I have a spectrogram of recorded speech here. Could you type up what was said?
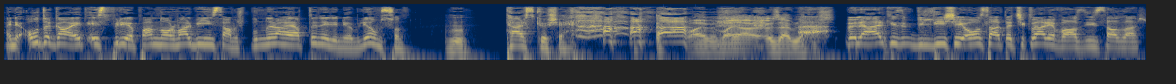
Hani o da gayet espri yapan normal bir insanmış. Bunlara hayatta ne deniyor biliyor musun? Ters köşe. Vay be bayağı özel bir lafmış. Böyle herkesin bildiği şeyi 10 saat açıklar ya bazı insanlar.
